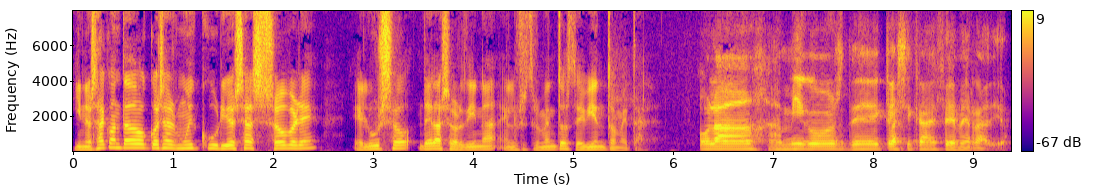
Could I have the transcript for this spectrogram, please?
y nos ha contado cosas muy curiosas sobre el uso de la sordina en los instrumentos de viento metal. Hola amigos de Clásica FM Radio.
